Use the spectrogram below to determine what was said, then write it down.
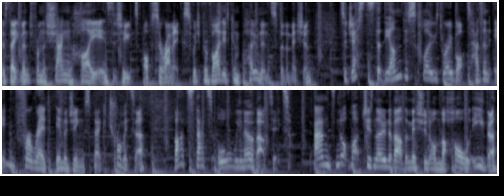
A statement from the Shanghai Institute of Ceramics, which provided components for the mission, suggests that the undisclosed robot has an infrared imaging spectrometer, but that's all we know about it. And not much is known about the mission on the whole either,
